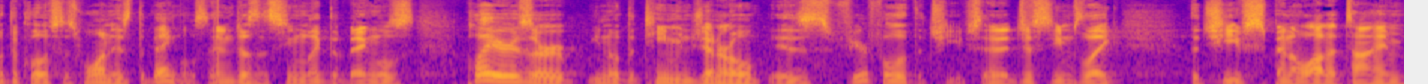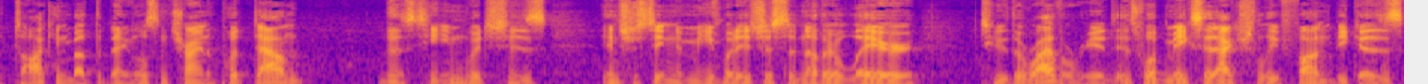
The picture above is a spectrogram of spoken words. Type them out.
but the closest one is the Bengals. And it doesn't seem like the Bengals players or, you know, the team in general is fearful of the Chiefs. And it just seems like the Chiefs spent a lot of time talking about the Bengals and trying to put down this team, which is interesting to me, but it's just another layer to the rivalry. It, it's what makes it actually fun because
